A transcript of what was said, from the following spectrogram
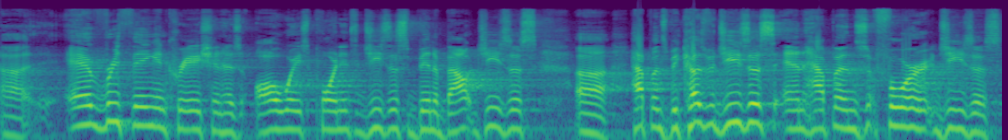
Uh, everything in creation has always pointed to Jesus, been about Jesus, uh, happens because of Jesus, and happens for Jesus.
